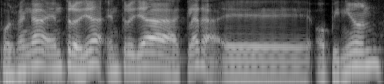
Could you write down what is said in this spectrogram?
Pues venga, entro ya, entro ya, Clara. Eh, opinión.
